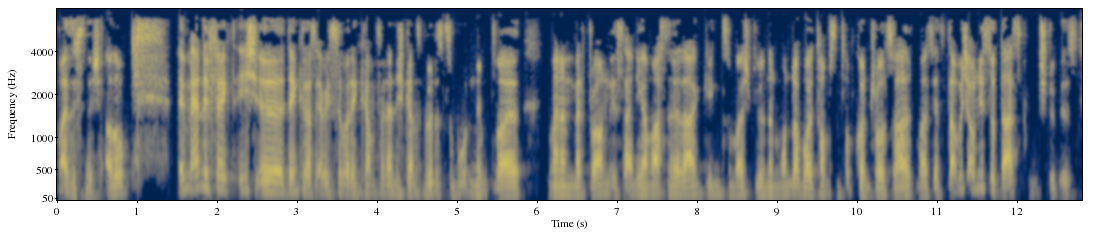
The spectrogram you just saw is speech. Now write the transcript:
weiß ich es nicht. Also im Endeffekt, ich äh, denke, dass Eric Silver den Kampf, wenn er nicht ganz blödes zu Boden nimmt, weil meine Matt Brown ist einigermaßen in der Lage, gegen zum Beispiel einen Wonderboy Thompson Top Control zu halten, was jetzt glaube ich auch nicht so das Kunststück ist.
